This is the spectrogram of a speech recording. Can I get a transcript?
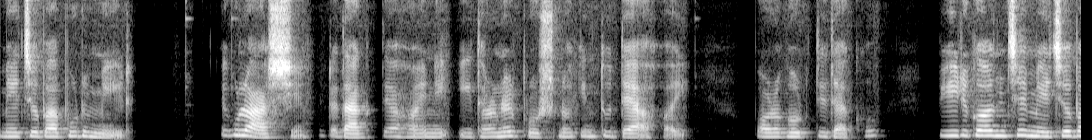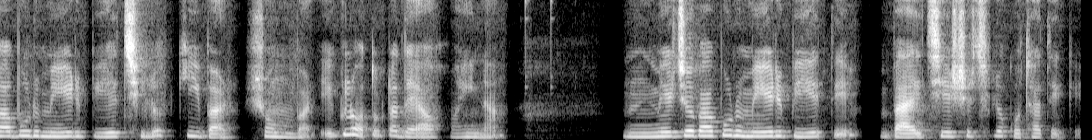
মেজবাবুর মেয়ের। এগুলো আসে, এটা দাগ দেওয়া হয়নি, এই ধরনের প্রশ্ন কিন্তু দেওয়া হয়। পরবর্তী দেখো পীরগঞ্জে মেজবাবুর মেয়ের বিয়ে ছিল কী বার সোমবার। এগুলো অতটা দেওয়া হয় না। মেজবাবুর মেয়ের বিয়েতে বাইচি এসেছিল কোথা থেকে?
